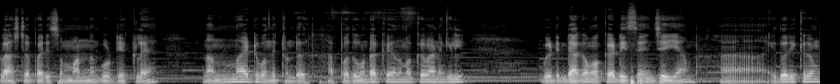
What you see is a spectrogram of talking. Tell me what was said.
പ്ലാസ്റ്റർ പാരീസും മണ്ണും കൂട്ടിയ ക്ലേ നന്നായിട്ട് വന്നിട്ടുണ്ട്. അപ്പോൾ അതുകൊണ്ടൊക്കെ നമുക്ക് വേണമെങ്കിൽ വീടിന്റെ അകമൊക്കെ ഡിസൈൻ ചെയ്യാം. ഇതൊരിക്കലും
